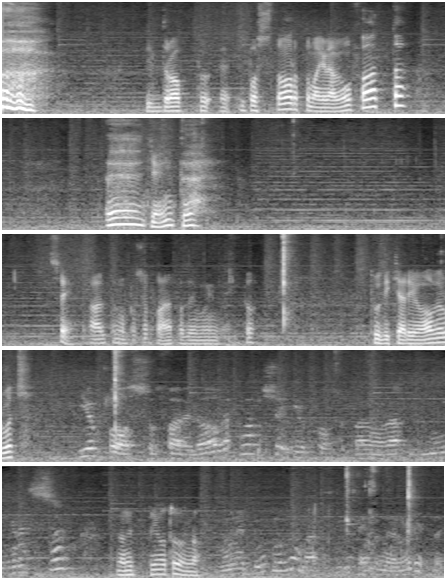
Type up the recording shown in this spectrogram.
Uh, il drop è un po' storto, ma che l'abbiamo fatta. E niente. Sì, altro non posso fare cosa di movimento. Tu dichiari Overwatch? Io posso fare l'Overwatch, io posso fare un rapido ingresso. Non è il primo turno. Non è tutto turno, ma dipende dalla mia lettera.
